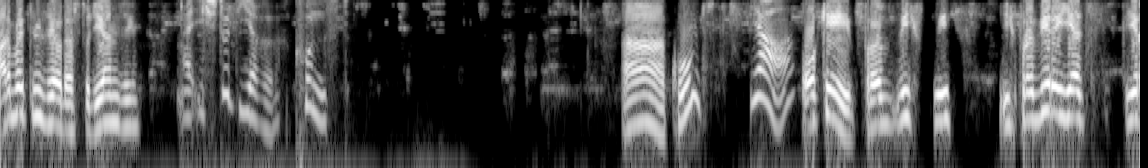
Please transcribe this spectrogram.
arbeiten Sie oder studieren Sie? Ich studiere Kunst. Ah, Kunst? Ja, Okay, prob- ich, ich, ich probiere jetzt Ihr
